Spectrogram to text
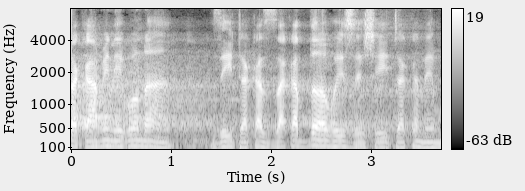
টাকা আমি নেব না। যেই টাকা জাকাত দেওয়া হয়েছে, সেই টাকা নেব।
